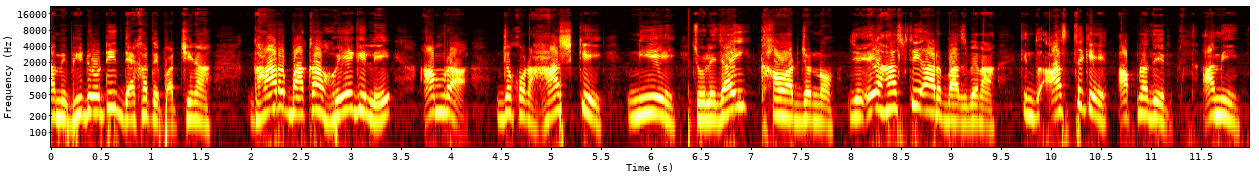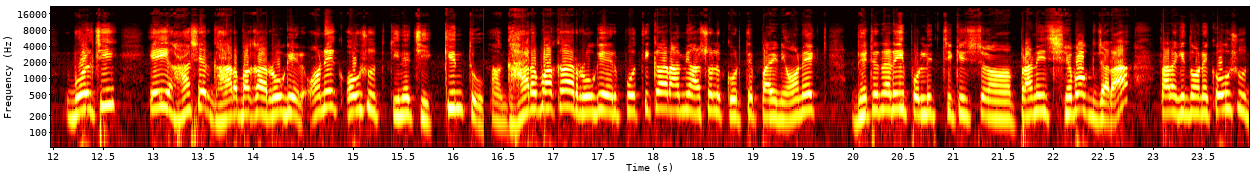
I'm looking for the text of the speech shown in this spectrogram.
আমি ভিডিওটি দেখাতে পারছি না। ঘাড় বাঁকা হয়ে গেলে আমরা যখন হাঁসকে নিয়ে চলে যাই খাওয়ার জন্য, যে এ হাঁসটি আর বাঁচবে না। কিন্তু আজ থেকে আপনাদের আমি বলছি, এই হাঁসের ঘাড় বাঁকা রোগের অনেক ওষুধ কিনেছি, কিন্তু ঘাড় বাঁকা রোগের প্রতিকার আমি আসলে করতে পারিনি। অনেক ভেটেনারি পল্লী চিকিৎসা প্রাণী সেবক যারা, তারা কিন্তু অনেক ওষুধ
